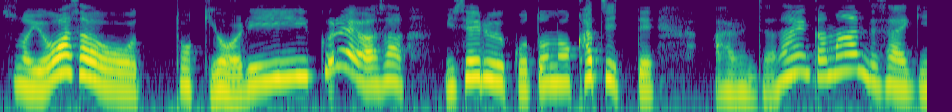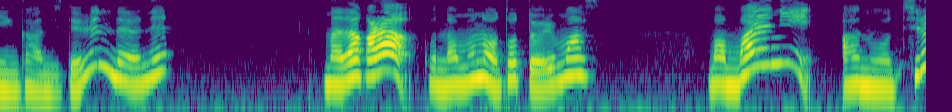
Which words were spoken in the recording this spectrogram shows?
その弱さを時折くらいはさ見せることの価値ってあるんじゃないかなって最近感じてるんだよね。まあだからこんなものを撮っております。まあ前にあのちら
